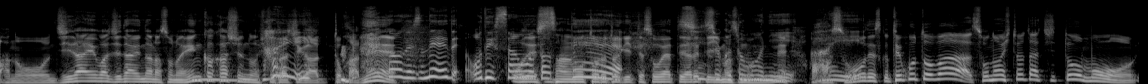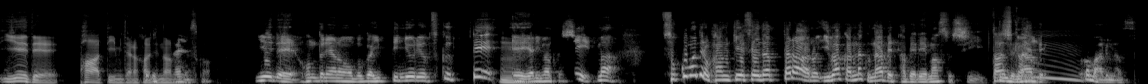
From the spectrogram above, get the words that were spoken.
あの時代は時代ならその演歌歌手の人たちがとかね、そうですね。でお弟子さんおを取って。弟子さんを取る時ってそうやってやるって言いますもんねはいそうですか。ということはその人たちともう家でパーティーみたいな感じになるんですか？家で本当にあの僕は一品料理を作って、うんえーやりますし、まあ、そこまでの関係性だったら、あの違和感なく鍋食べれますし、確かに鍋とかもあります。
